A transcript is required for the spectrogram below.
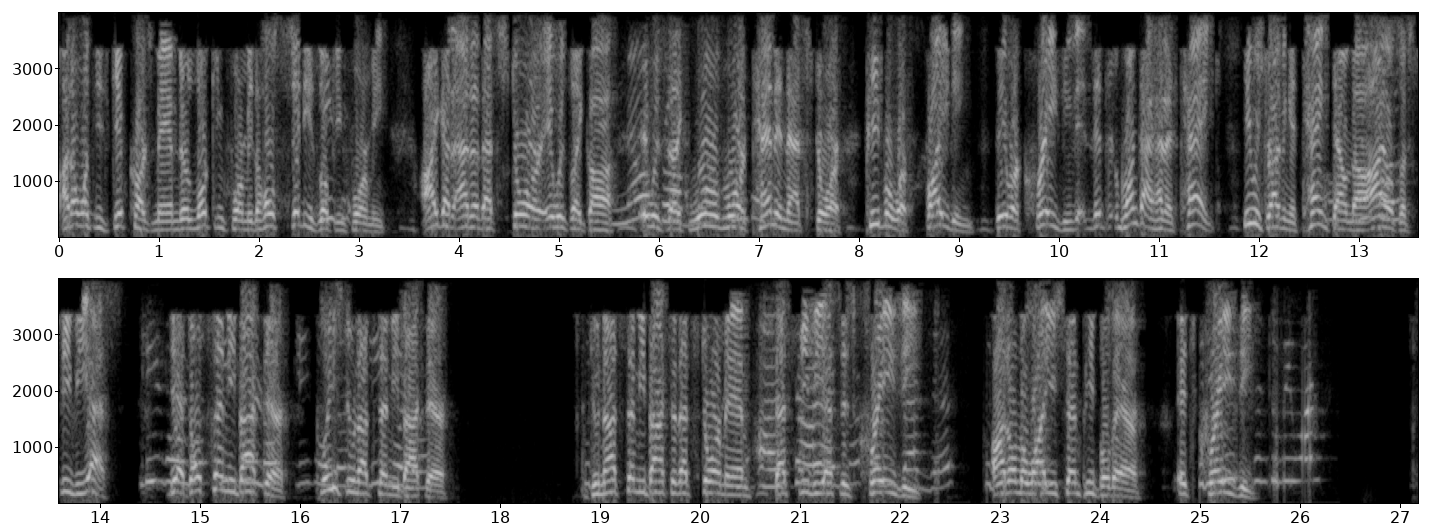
I don't want these gift cards, ma'am. They're looking for me. The whole city's looking for me. I got out of that store. It was like uh, No it was like. World War Please Ten in that store. People were fighting. They were crazy. One guy had a tank. He was driving a tank down the no aisles of. CVS. Please Yeah, don't send me back there. please Please do not send me back there. Do not send me back to that store, ma'am. That CVS is crazy. sending back there. Could I don't know why you send people there. It's crazy. Listen to me once.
